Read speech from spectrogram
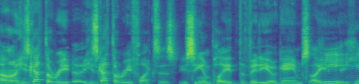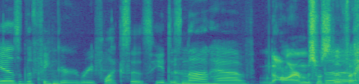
I don't know. He's got the re- he's got the reflexes. You see him play the video games, like He he has the finger reflexes. He does not have the arms. What's the,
